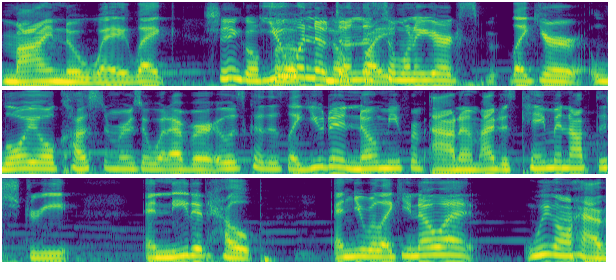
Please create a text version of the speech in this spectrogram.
mind no way. Like She ain't gonna. you wouldn't have no done this fight. to one of your exp- like your loyal customers or whatever. It was because it's like you didn't know me from Adam. I just came in off the street and needed help, and you were like, you know what? We gonna have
